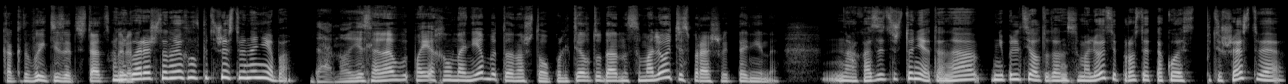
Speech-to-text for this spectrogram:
как-то выйти из этой ситуации. Они говорят, что она уехала в путешествие на небо. Да, но если она поехала на небо, то она что, полетела туда на самолете, спрашивает Танина? Ну, оказывается, что нет, она не полетела туда на самолете, просто это такое путешествие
